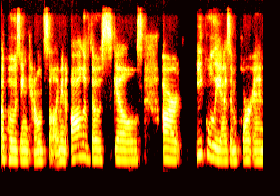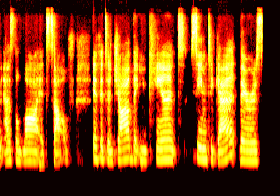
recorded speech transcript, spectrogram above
opposing counsel. I mean, all of those skills are equally as important as the law itself. If it's a job that you can't seem to get, there's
